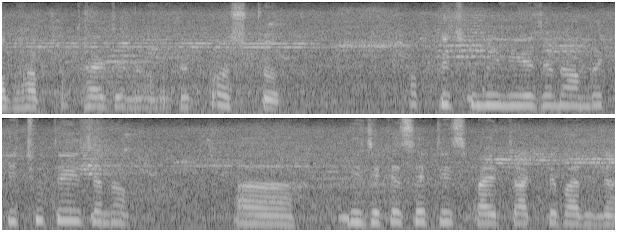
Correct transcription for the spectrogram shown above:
অভাব, কোথায় যেন আমাদের কষ্ট সব কিছু মিলিয়ে যেন আমরা কিছুতেই যেন নিজেকে স্যাটিসফাইড রাখতে পারি না।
